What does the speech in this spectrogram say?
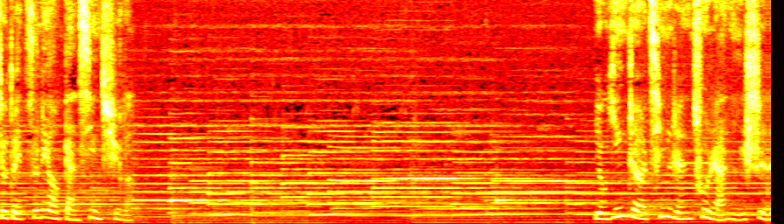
就对资料感兴趣了。有因着亲人猝然离世，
